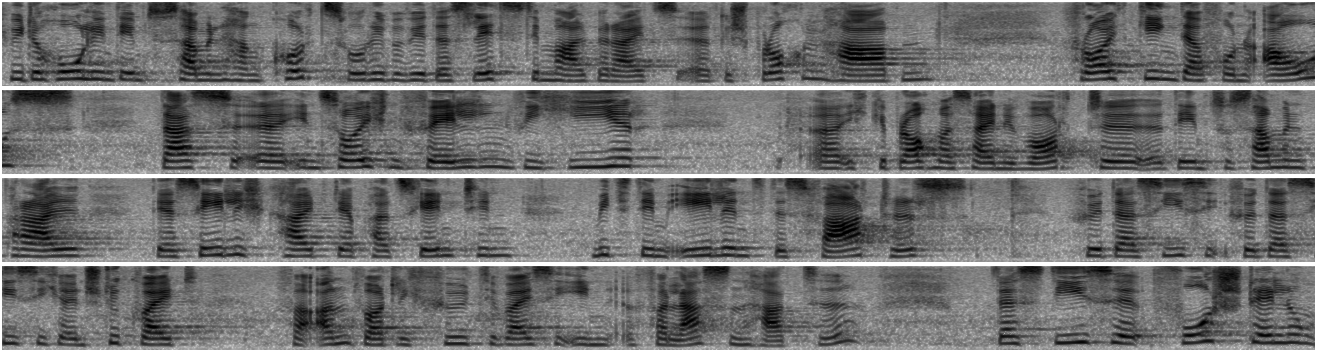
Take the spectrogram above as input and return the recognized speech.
Ich wiederhole in dem Zusammenhang kurz, worüber wir das letzte Mal bereits äh, gesprochen haben. Freud ging davon aus, dass äh, in solchen Fällen wie hier äh, ich gebrauche mal seine Worte, äh, dem Zusammenprall der Seligkeit der Patientin mit dem Elend des Vaters, für das sie, für das sie sich ein Stück weit verantwortlich fühlte, weil sie ihn verlassen hatte, dass diese Vorstellung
